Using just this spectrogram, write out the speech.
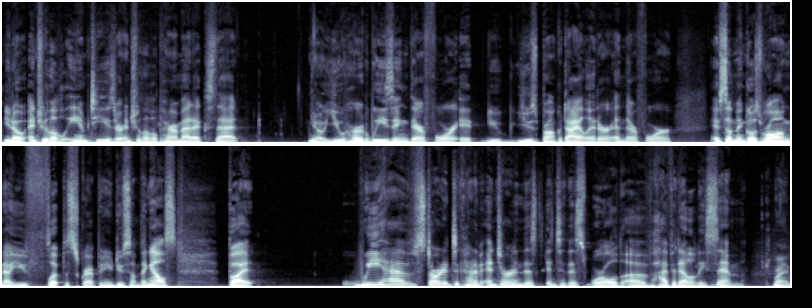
you know entry level EMTs or entry level paramedics that you know you heard wheezing, therefore it you use bronchodilator, and therefore if something goes wrong, now you flip the script and you do something else. But we have started to kind of enter in this into this world of high fidelity sim. Right.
